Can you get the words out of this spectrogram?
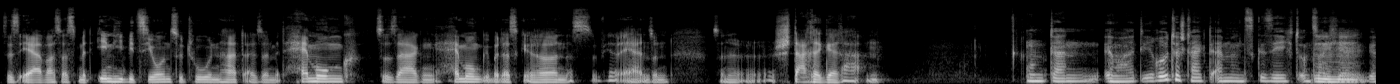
Es ist eher was, was mit Inhibition zu tun hat, also mit Hemmung, sozusagen Hemmung über das Gehirn, dass wir eher in so, ein, so eine Starre geraten. Und dann immer die Röte steigt einem ins Gesicht und solche mhm.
